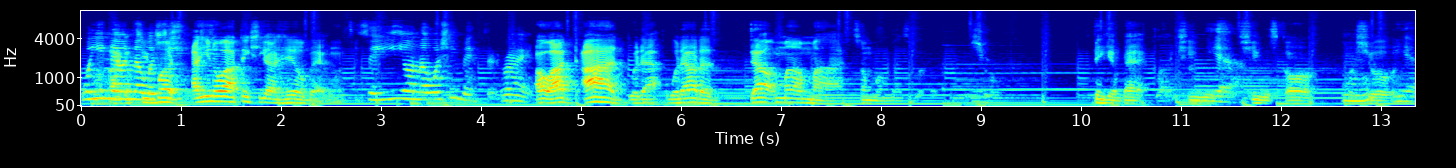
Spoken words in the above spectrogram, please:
well, you never a know what months- she. I- you know, what? I think she got held back one time. See, you don't know what she been through. Right. Oh, I, I, without, without a doubt in my mind, someone messed with her. For sure. Thinking back, like she was, Yeah. she was scarred for Mhm. sure. Yeah.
